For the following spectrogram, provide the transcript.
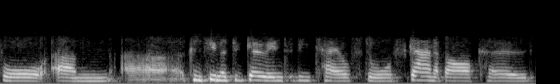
for um, uh, consumers to go into retail stores, scan a barcode,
